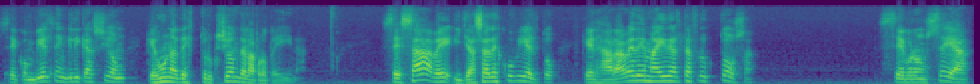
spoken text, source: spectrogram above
se convierte en glicación, que es una destrucción de la proteína. Se sabe, y ya se ha descubierto, que el jarabe de maíz de alta fructosa se broncea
